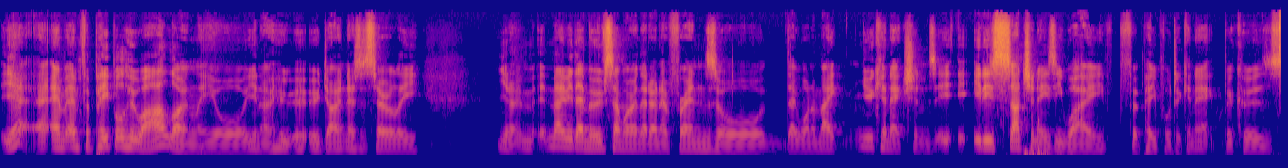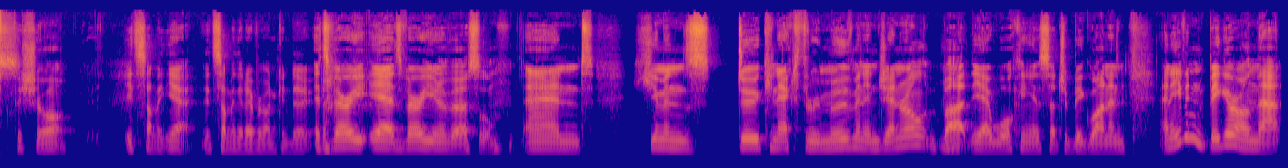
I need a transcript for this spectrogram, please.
yeah and, and for people who are lonely or you know who who don't necessarily you know maybe they move somewhere and they don't have friends or they want to make new connections it, it- is such an easy way for people to connect because for sure. it's something yeah it's something that everyone can do. It's very yeah, it's very universal, and humans do connect through movement in general. Mm-hmm. But yeah, walking is such a big one, and and even bigger on that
